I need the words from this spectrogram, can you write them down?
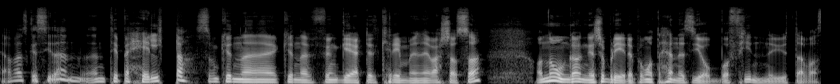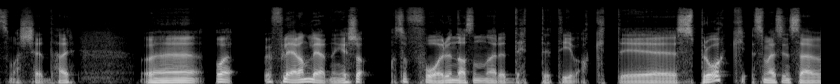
Ja, hva skal jeg si det? En, en type helt, da, som kunne, kunne fungert i et krimunivers også. Og noen ganger så blir det på en måte hennes jobb å finne ut av hva som har skjedd her. Uh, og ved flere anledninger så, så får hun da sånn detektivaktig språk, som jeg syns er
